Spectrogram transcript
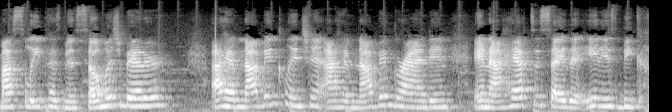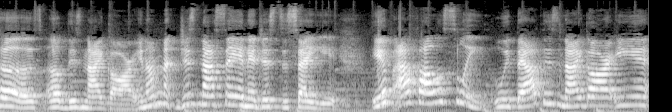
my sleep has been so much better. I have not been clenching, I have not been grinding, and I have to say that it is because of this night guard. And I'm not just not saying it just to say it. If I fall asleep without this night guard in,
